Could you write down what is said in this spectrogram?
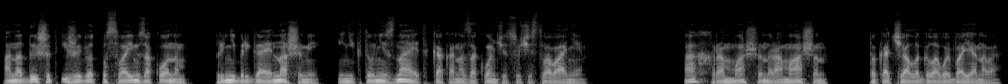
Она дышит и живет по своим законам, пренебрегая нашими, и никто не знает, как она закончит существование. «Ах, Ромашин, Ромашин!» — покачала головой Баянова.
